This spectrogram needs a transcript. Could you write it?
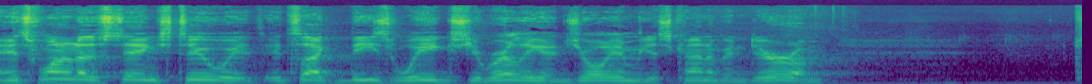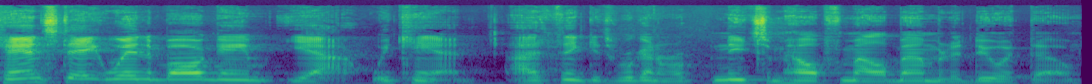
and it's one of those things too. It, it's like these weeks you really enjoy them, you just kind of endure them. Can State win the ball game? Yeah, we can. I think it's we're going to need some help from Alabama to do it though.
